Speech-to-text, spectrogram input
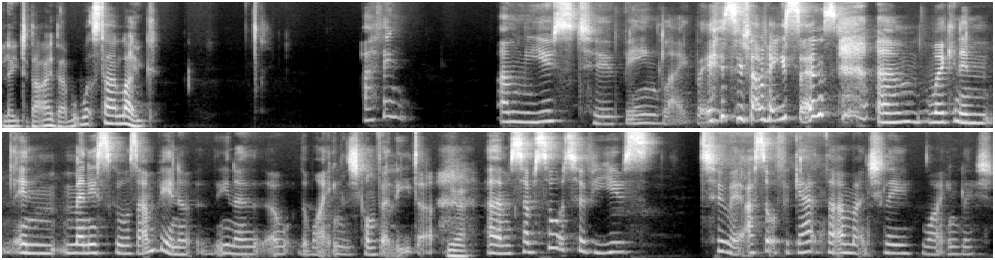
relate to that either. But what's that like? I think I'm used to being like this, if that makes sense. Um, working in in many schools and being a you know a, the white English convert leader, Yeah, um, so I'm sort of used to it. I sort of forget that I'm actually white English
